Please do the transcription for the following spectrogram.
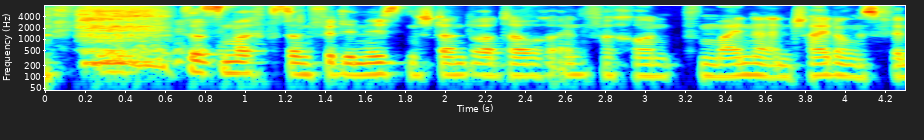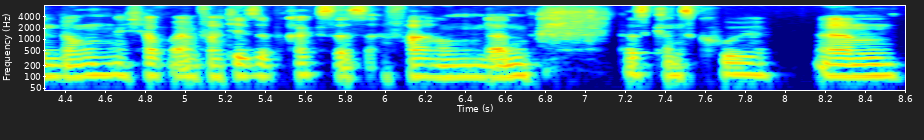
das macht es dann für die nächsten Standorte auch einfacher und für meine Entscheidungsfindung. Ich habe einfach diese Praxiserfahrungen dann. Das ist ganz cool. Ähm,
